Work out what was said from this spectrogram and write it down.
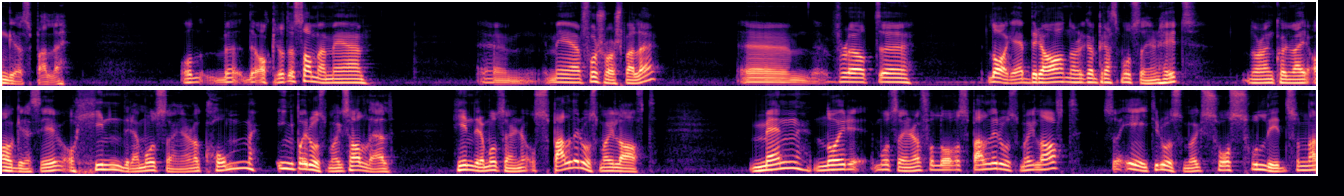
angrepsspillet. Og det er akkurat det samme med, eh, med forsvarsspillet. Eh, For at eh, laget er bra når det kan presse motstanderen høyt. Når de kan være aggressiv og hindre motstanderen å komme inn på Rosenborgs halvdel. Hindre motstanderen å spille Rosenborg lavt. Men når motstanderne får lov å spille Rosenborg lavt, så er ikke Rosenborg så solid som de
